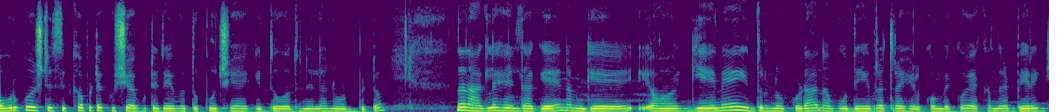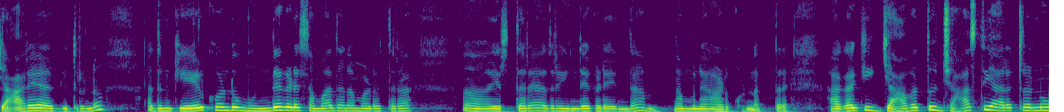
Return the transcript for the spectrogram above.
ಅವ್ರಿಗೂ ಅಷ್ಟೇ ಸಿಕ್ಕಾಪಟ್ಟೆ ಖುಷಿಯಾಗ್ಬಿಟ್ಟಿದೆ ಇವತ್ತು ಪೂಜೆ ಆಗಿದ್ದು ಅದನ್ನೆಲ್ಲ ನೋಡಿಬಿಟ್ಟು. ನಾನು ಆಗಲೇ ಹೇಳಿದಾಗೆ ನಮಗೆ ಏನೇ ಇದ್ರೂ ಕೂಡ ನಾವು ದೇವ್ರ ಹತ್ರ ಹೇಳ್ಕೊಬೇಕು. ಯಾಕಂದರೆ ಬೇರೆ ಯಾರೇ ಆಗಿದ್ರು ಅದನ್ನು ಕೇಳಿಕೊಂಡು ಮುಂದೆಗಡೆ ಸಮಾಧಾನ ಮಾಡೋ ಥರ ಇರ್ತಾರೆ. ಆದರೆ ಹಿಂದೆಗಡೆಯಿಂದ ನಮ್ಮನ್ನ ಆಡ್ಕೊಂಡು ಹಾಕ್ತಾರೆ ಹಾಗಾಗಿ ಯಾವತ್ತೂ ಜಾಸ್ತಿ ಯಾರ ಹತ್ರನೂ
